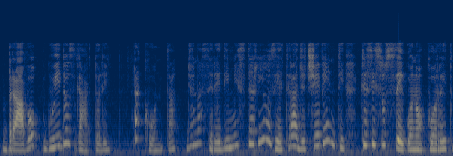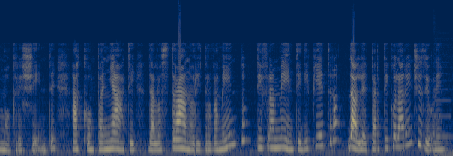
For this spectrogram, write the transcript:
bravo Guido Sgartoli racconta di una serie di misteriosi e tragici eventi che si susseguono con ritmo crescente, accompagnati dallo strano ritrovamento di frammenti di pietra dalle particolari incisioni.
